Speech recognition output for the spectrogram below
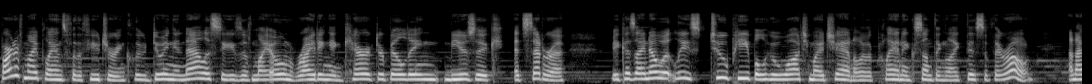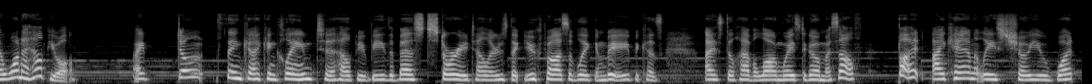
Part of my plans for the future include doing analyses of my own writing and character building, music, etc., because I know at least two people who watch my channel are planning something like this of their own, and I want to help you all. I don't think I can claim to help you be the best storytellers that you possibly can be, because I still have a long ways to go myself, but I can at least show you what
